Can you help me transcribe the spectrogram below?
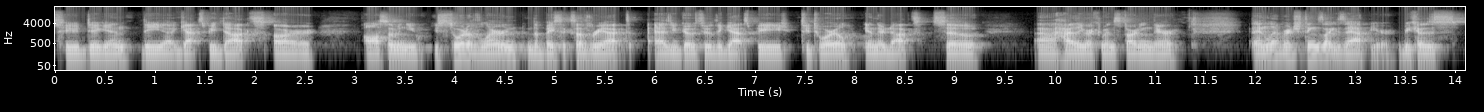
to dig in. The uh, Gatsby docs are awesome, and you you sort of learn the basics of React as you go through the Gatsby tutorial in their docs. So, uh, highly recommend starting there, and leverage things like Zapier because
